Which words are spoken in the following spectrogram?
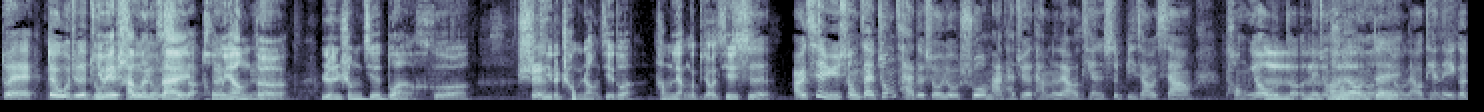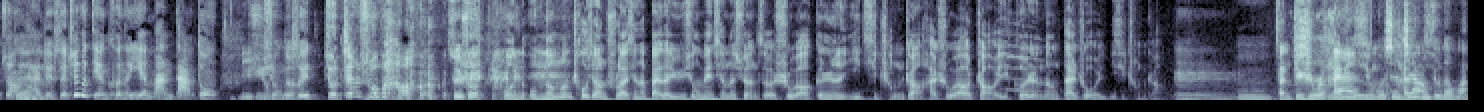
对，对我觉得卓越是有优势的。因为他们在同样的人生阶段和自己的成长阶段，他们两个比较接近。是，而且于雄在中彩的时候有说嘛，他觉得他们聊天是比较像。朋友的那种好朋友的那种聊天的一个状态，对，所以这个点可能也蛮打动于雄的，所以就真说不好。所以说，我我们能不能抽象出来，现在摆在于雄面前的选择是：我要跟人一起成长，还是我要找一个人能带着我一起成长？嗯嗯。但这是不是太理性？如果是这样子的话，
